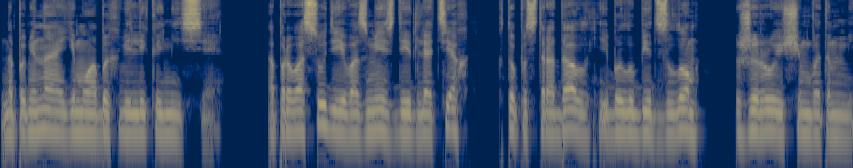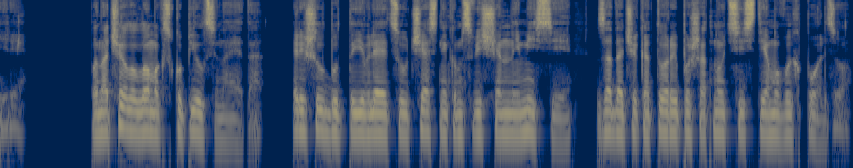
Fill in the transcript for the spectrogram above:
напоминая ему об их великой миссии, о правосудии и возмездии для тех, кто пострадал и был убит злом, жирующим в этом мире. Поначалу Ломакс купился на это, решил, будто является участником священной миссии, задача которой пошатнуть систему в их пользу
